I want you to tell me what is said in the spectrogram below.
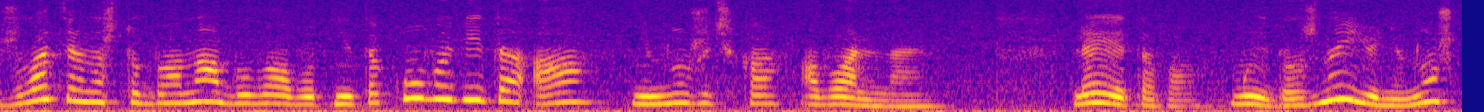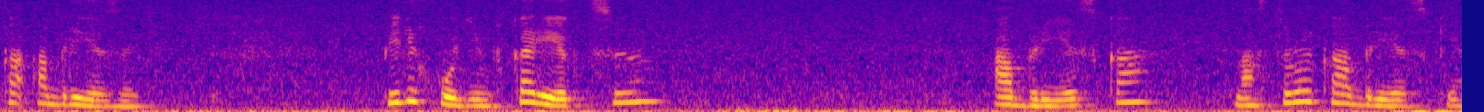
желательно, чтобы она была вот не такого вида, а немножечко овальная. Для этого мы должны ее немножко обрезать. Переходим в коррекцию, обрезка, настройка обрезки.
